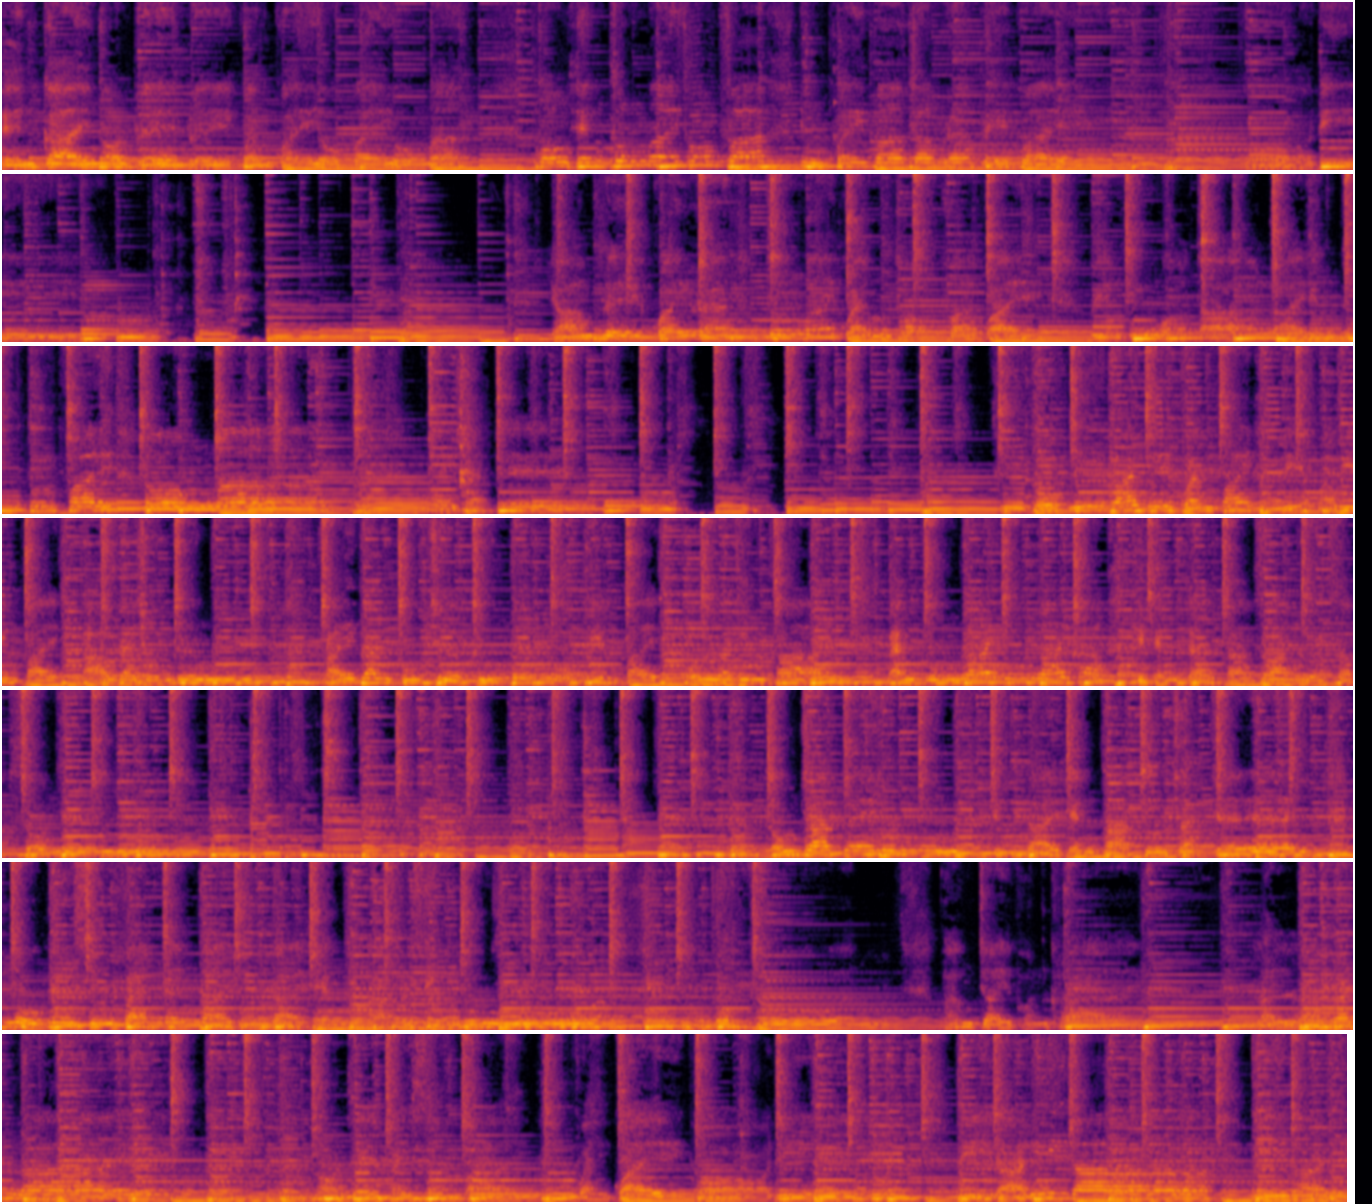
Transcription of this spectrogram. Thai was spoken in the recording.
เห็นกายนอนเปลเปลกวังไขวโยกไปโยกมา มองเห็นต้นไม้ท้องฟ้าอยู่ไปมาตามแรงเปลไขว่ ไม่ชัดเจนโลกนี้ร้ายเพแกว่งไปเวียงมาเวียงไปตามแรงชุดหนึ่งใครกันผูกเชือกถึงดึงโลกเปลี่ยนไป คนละทิศทางแบ่งกลุ่มหลายมุมหลายข้างคิดเห็นแตกต่างสร้างเรื่องสับสนากเกยหยุดนิ่งจึงได้เห็นภาพที่ชัดเจนโลกนี้สิ่งแฝงเล่นได้จึงได้เห็นอาเป็นสิ่งรู้ทบทวนพังใจผ่อนคลายลันลาลันลายนอนเทให้สบายแกว่งไกว Mirare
